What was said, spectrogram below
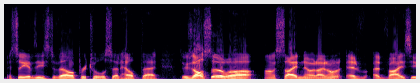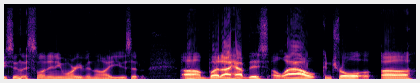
And so you have these developer tools that help that. There's also uh, on a side note, I don't adv- advise using this one anymore, even though I use it. Um, but I have this allow control. Uh,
